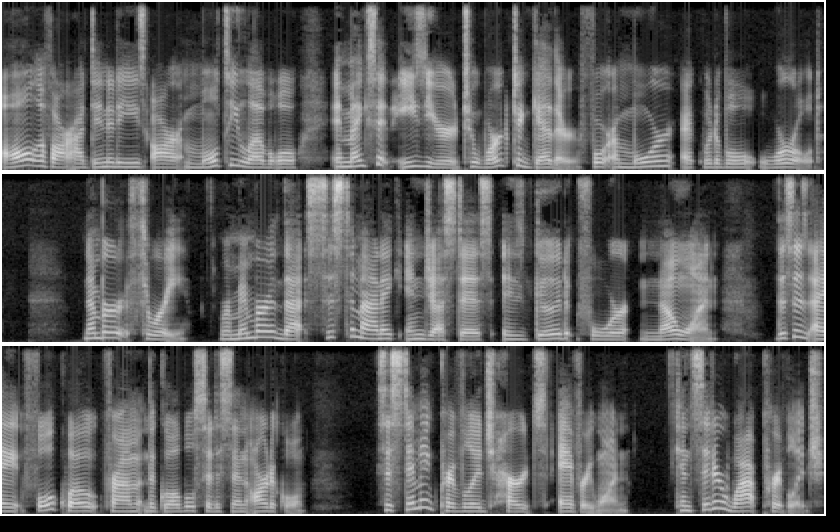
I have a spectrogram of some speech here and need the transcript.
all of our identities are multi level, it makes it easier to work together for a more equitable world. Number three, remember that systematic injustice is good for no one. This is a full quote from the Global Citizen article. Systemic privilege hurts everyone. Consider white privilege.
